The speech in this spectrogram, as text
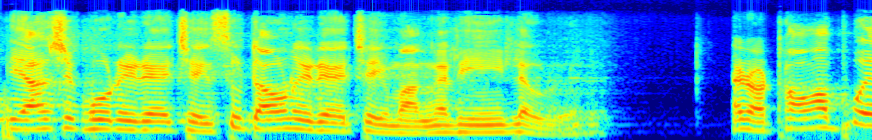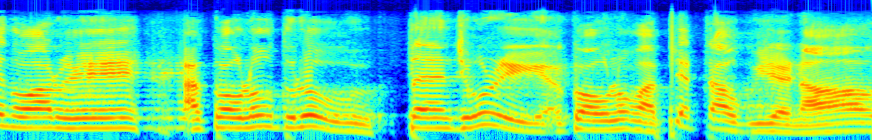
ဘုရားရှိခိုးနေတဲ့အချိန်ဆုတောင်းနေတဲ့အချိန်မှာငလျင်လှုပ်တယ်။အဲ့တော့ထောင်ကပွင့်သွားတယ်အကောင်လုံးသူတို့တန်ကြိုးတွေအကောင်လုံးကပြတ်တောက်ပြီးတဲ့နောက်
